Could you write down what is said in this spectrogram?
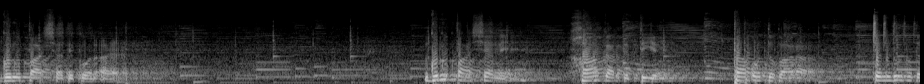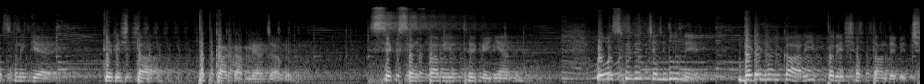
ਗੁਰੂ ਪਾਤਸ਼ਾਹ ਦੇ ਕੋਲ ਆਇਆ ਗੁਰੂ ਪਾਤਸ਼ਾਹ ਨੇ ਹਾਂ ਕਰ ਦਿੱਤੀ ਹੈ, ਤਾਂ ਉਹ ਦੁਬਾਰਾ ਚੰਦੂ ਨੂੰ ਦੱਸਣ ਗਿਆ ਕਿ ਰਿਸ਼ਤਾ ਪੱਕਾ ਕਰ ਲਿਆ ਜਾਵੇ। ਸਿੱਖ ਸੰਗਤਾਂ ਵੀ ਉੱਥੇ ਗਈਆਂ ਨੇ। ਉਸ ਵੇਲੇ ਚੰਦੂ ਨੇ ਬੜੇ ਹੰਕਾਰੀ ਭਰੇ ਸ਼ਬਦਾਂ ਦੇ ਵਿੱਚ,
